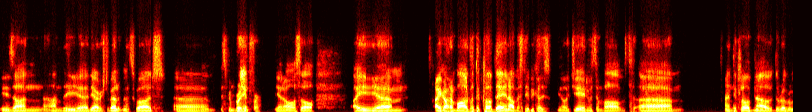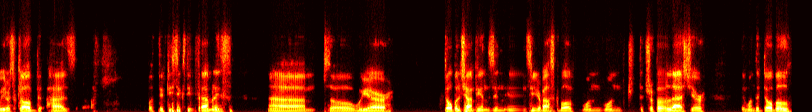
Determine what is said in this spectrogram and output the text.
is on on the uh, the irish development squad. Um, it's been brilliant for her, you know so i um i got involved with the club then obviously because you know jade was involved. Um, and the club now the rebel Wheelers club has about 50 60 families um, so we are double champions in, in senior basketball. Won won the triple last year. They won the double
